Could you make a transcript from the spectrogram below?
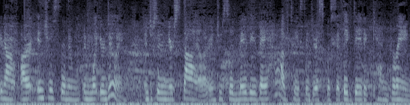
you know are interested in, in what you're doing interested in your style or interested maybe they have tasted your specific data can bring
